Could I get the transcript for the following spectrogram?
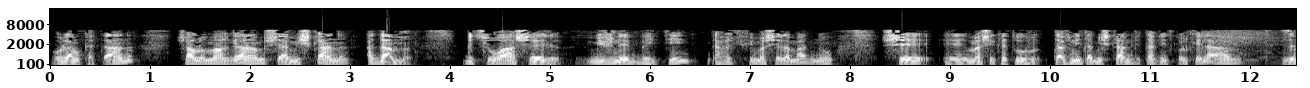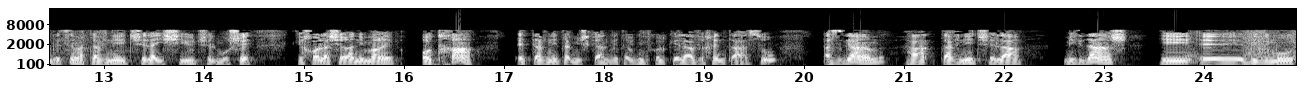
עולם קטן, אפשר לומר גם שהמשכן אדם, בצורה של מבנה ביתי, אבל כפי מה שלמדנו, שמה שכתוב, תבנית המשכן ותבנית כל כליו, זה בעצם התבנית של האישיות של משה. ככל אשר אני מראה אותך את תבנית המשכן ותבנית כל כליו וכן תעשו, אז גם התבנית של ה... היא אה, בדמות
